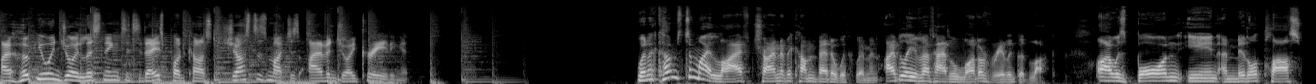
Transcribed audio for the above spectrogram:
I hope you enjoy listening to today's podcast just as much as I've enjoyed creating it. When it comes to my life trying to become better with women, I believe I've had a lot of really good luck. I was born in a middle class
